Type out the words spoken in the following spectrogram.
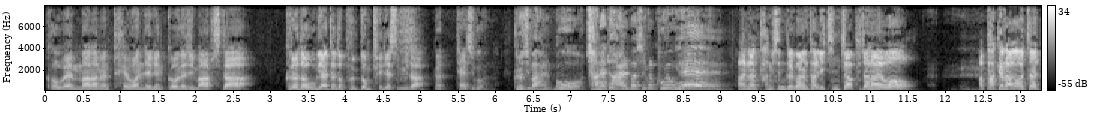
그 웬만하면 퇴원 얘긴 꺼내지 맙시다. 그러다 우리한테도 불똥 튀겠습니다. 그, 대수군. 그러지 말고, 자네도 알바생을 고용해. 아니, 난 당신들과는 달리 진짜 아프잖아요. 아, 밖에 나가봤자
